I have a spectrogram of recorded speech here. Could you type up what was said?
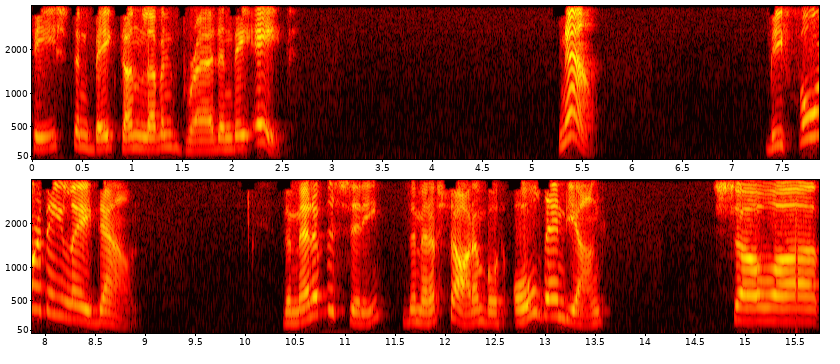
feast and baked unleavened bread, and they ate. Now, before they lay down, the men of the city, the men of Sodom, both old and young. So uh,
